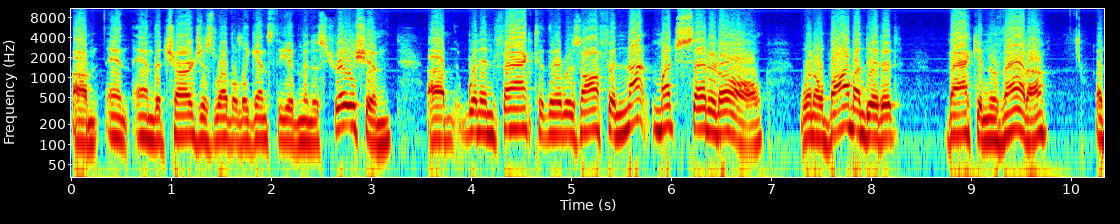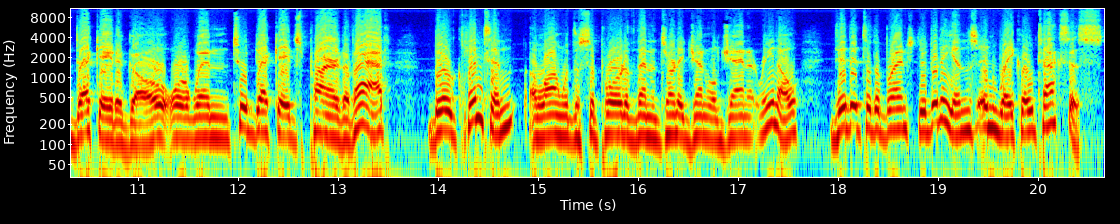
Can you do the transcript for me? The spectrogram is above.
Um, and, and the charges leveled against the administration, um, when in fact there was often not much said at all when Obama did it back in Nevada a decade ago, or when two decades prior to that, Bill Clinton, along with the support of then Attorney General Janet Reno, did it to the Branch Davidians in Waco, Texas.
